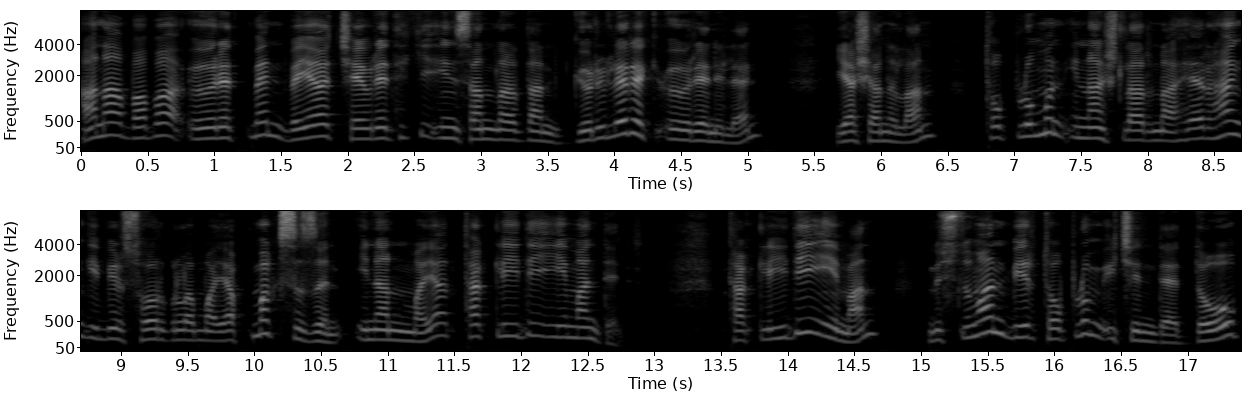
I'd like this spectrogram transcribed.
ana baba öğretmen veya çevredeki insanlardan görülerek öğrenilen, yaşanılan, toplumun inançlarına herhangi bir sorgulama yapmaksızın inanmaya taklidi iman denir. Taklidi iman, Müslüman bir toplum içinde doğup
